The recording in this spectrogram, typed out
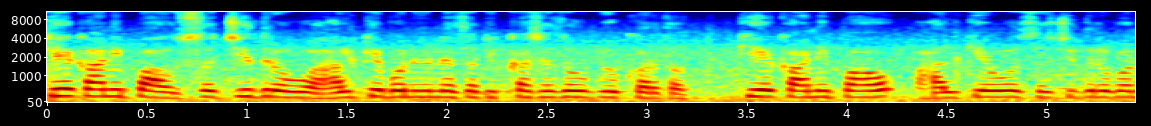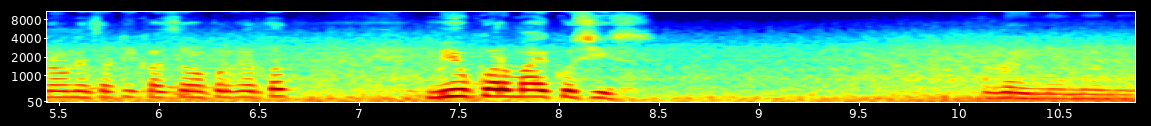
केक आणि पाव सच्छिद्र व हलके बनविण्यासाठी कशाचा उपयोग करतात? केक आणि पाव हलके व सच्छिद्र बनवण्यासाठी कसा वापर करतात? म्युकर मायकोसिस नाही नाही नाही नाही.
